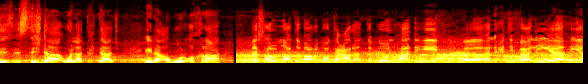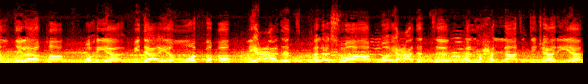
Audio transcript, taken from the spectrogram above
استجداء ولا تحتاج إلى أمور أخرى. نسأل الله تبارك وتعالى أن تكون هذه الاحتفالية هي انطلاقة وهي بداية موفقة لإعادة الأسواق وإعادة المحلات التجارية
